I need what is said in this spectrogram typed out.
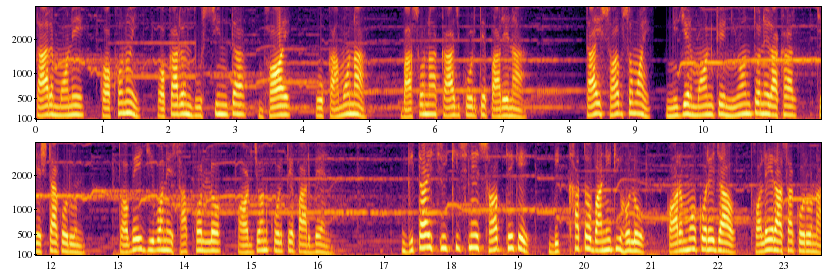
তার মনে কখনোই অকারণ দুশ্চিন্তা, ভয় ও কামনা, বাসনা কাজ করতে পারে না। তাই সব সময় নিজের মনকে নিয়ন্ত্রণে রাখার চেষ্টা করুন। তবেই জীবনে সাফল্য অর্জন করতে পারবেন। গীতায় শ্রীকৃষ্ণের সব থেকে বিখ্যাত বাণীটি হল, কর্ম করে যাও, ফলের আশা করো না।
